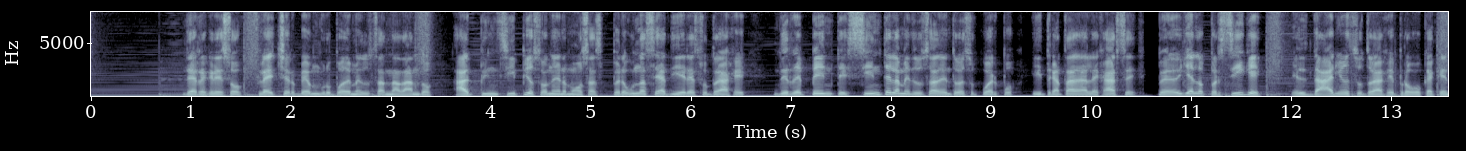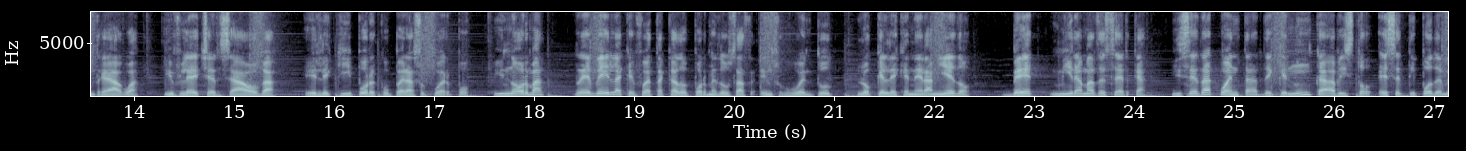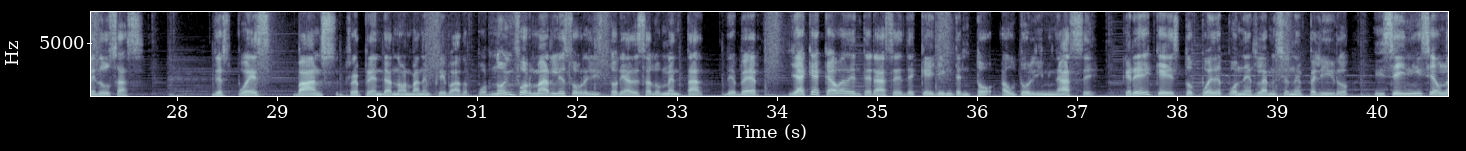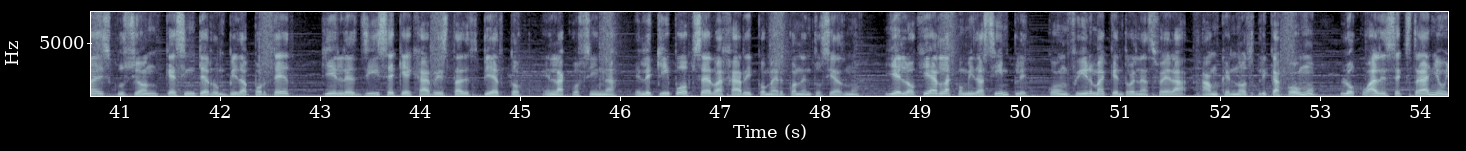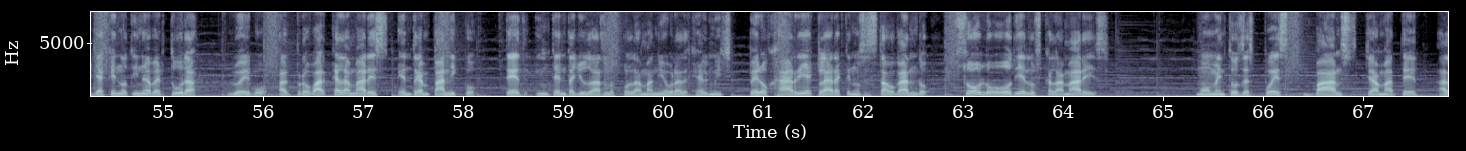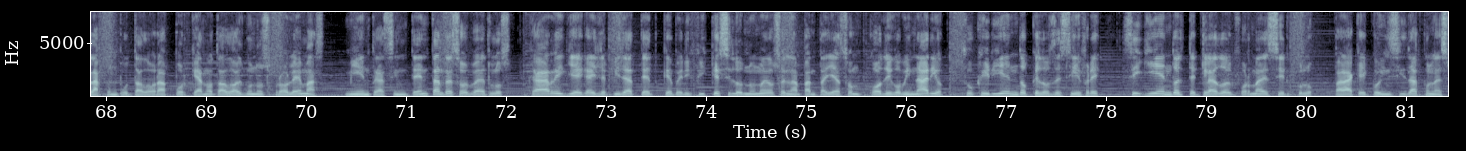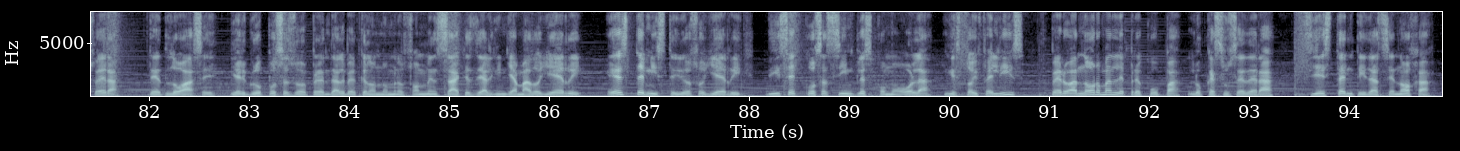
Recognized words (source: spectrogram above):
De regreso, Fletcher ve un grupo de medusas nadando. Al principio son hermosas, pero una se adhiere a su traje De repente siente la medusa dentro de su cuerpo y trata de alejarse, pero ella lo persigue. El daño en su traje provoca que entre agua y Fletcher se ahoga. El equipo recupera su cuerpo y Norman revela que fue atacado por medusas en su juventud, lo que le genera miedo. Beth mira más de cerca y se da cuenta de que nunca ha visto ese tipo de medusas. Después, Vance reprende a Norman en privado por no informarle sobre el historial de salud mental de Beth, ya que acaba de enterarse de que ella intentó autoeliminarse. Cree que esto puede poner la misión en peligro y se inicia una discusión que es interrumpida por Ted, quien les dice que Harry está despierto. En la cocina, el equipo observa a Harry comer con entusiasmo y elogiar la comida simple. Confirma que entró en la esfera, aunque no explica cómo, lo cual es extraño ya que no tiene abertura. Luego, al probar calamares, entra en pánico. Ted intenta ayudarlo con la maniobra de Helmich, pero Harry aclara que no se está ahogando, solo odia los calamares. Momentos después, Barnes llama a Ted a la computadora porque ha notado algunos problemas. Mientras intentan resolverlos, Harry llega y le pide a Ted que verifique si los números en la pantalla son código binario, sugiriendo que los descifre siguiendo el teclado en forma de círculo para que coincida con la esfera. Ted lo hace y el grupo se sorprende al ver que los números son mensajes de alguien llamado Jerry. Este misterioso Jerry dice cosas simples como hola y estoy feliz, pero a Norman le preocupa lo que sucederá si esta entidad se enoja.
